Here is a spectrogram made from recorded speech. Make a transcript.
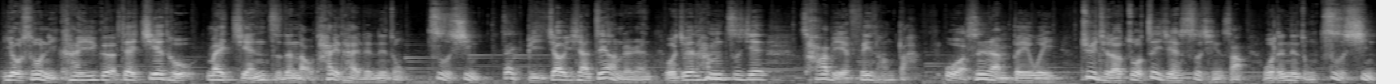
有时候你看一个在街头卖剪纸的老太太的那种自信，再比较一下这样的人，我觉得他们之间差别非常大。我虽然卑微，具体到做这件事情上，我的那种自信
